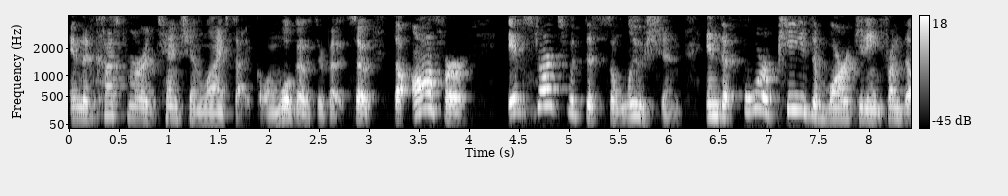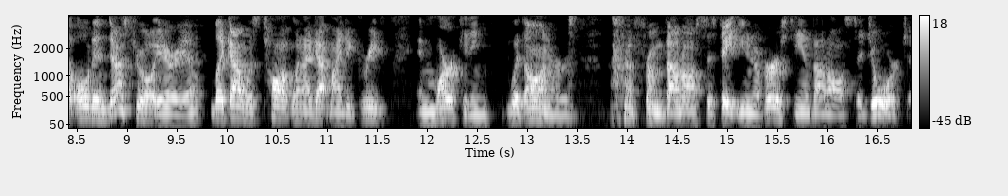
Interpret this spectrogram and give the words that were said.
and the customer attention lifecycle, and we'll go through both. So the offer, it starts with the solution in the four P's of marketing from the old industrial area, like I was taught when I got my degree in marketing with honors from Valdosta State University in Valdosta, Georgia.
